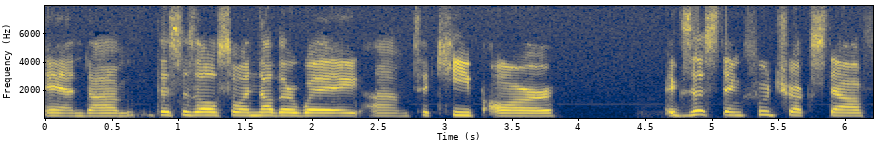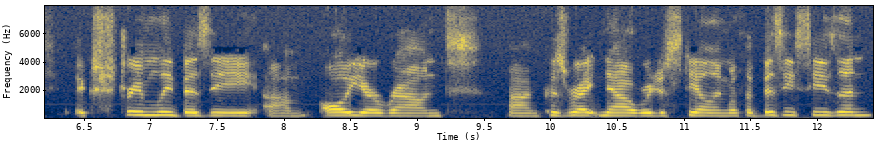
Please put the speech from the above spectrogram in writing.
And um, this is also another way um, to keep our existing food truck staff extremely busy um, all year round. Because right now we're just dealing with a busy season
